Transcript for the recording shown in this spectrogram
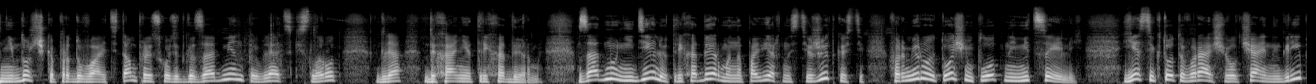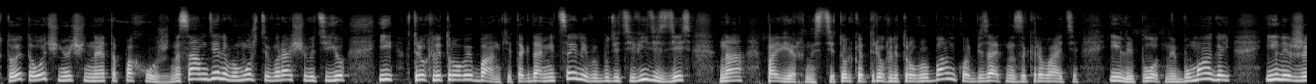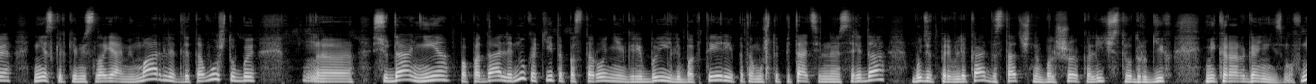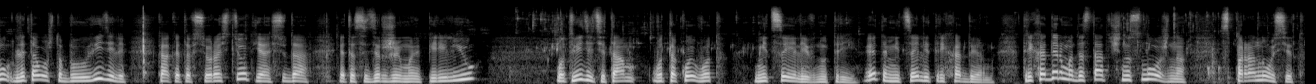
немножечко продувайте. Там происходит газообмен, появляется кислород для дыхания триходермы. За одну неделю триходерма на поверхности жидкости формирует очень плотный мицелий. Если кто-то выращивал чайный гриб, то это очень-очень на это похоже. На самом деле вы можете выращивать ее и в трехлитровой банке. Тогда мицелий вы будете видеть здесь на поверхности. Только трехлитровую банку обязательно закрывайте или плотной бумагой, или же несколькими слоями марли для того, чтобы э, сюда не попадали ну, какие-то посторонние грибы или бактерии, потому что питательная среда будет привлекать достаточно большое количество других микроорганизмов. Ну, для того, чтобы вы увидели, как это все растет, я сюда это содержимое перелью. Вот видите, там вот такой вот мицелий внутри. Это мицелий триходермы. Триходерма достаточно сложно спороносит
